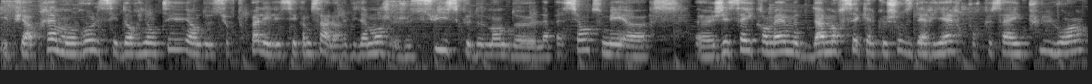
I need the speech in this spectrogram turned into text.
Et puis après, mon rôle, c'est d'orienter, hein, de surtout pas les laisser comme ça. Alors évidemment, je, suis ce que demande euh, la patiente, mais j'essaye quand même d'amorcer quelque chose derrière pour que ça aille plus loin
